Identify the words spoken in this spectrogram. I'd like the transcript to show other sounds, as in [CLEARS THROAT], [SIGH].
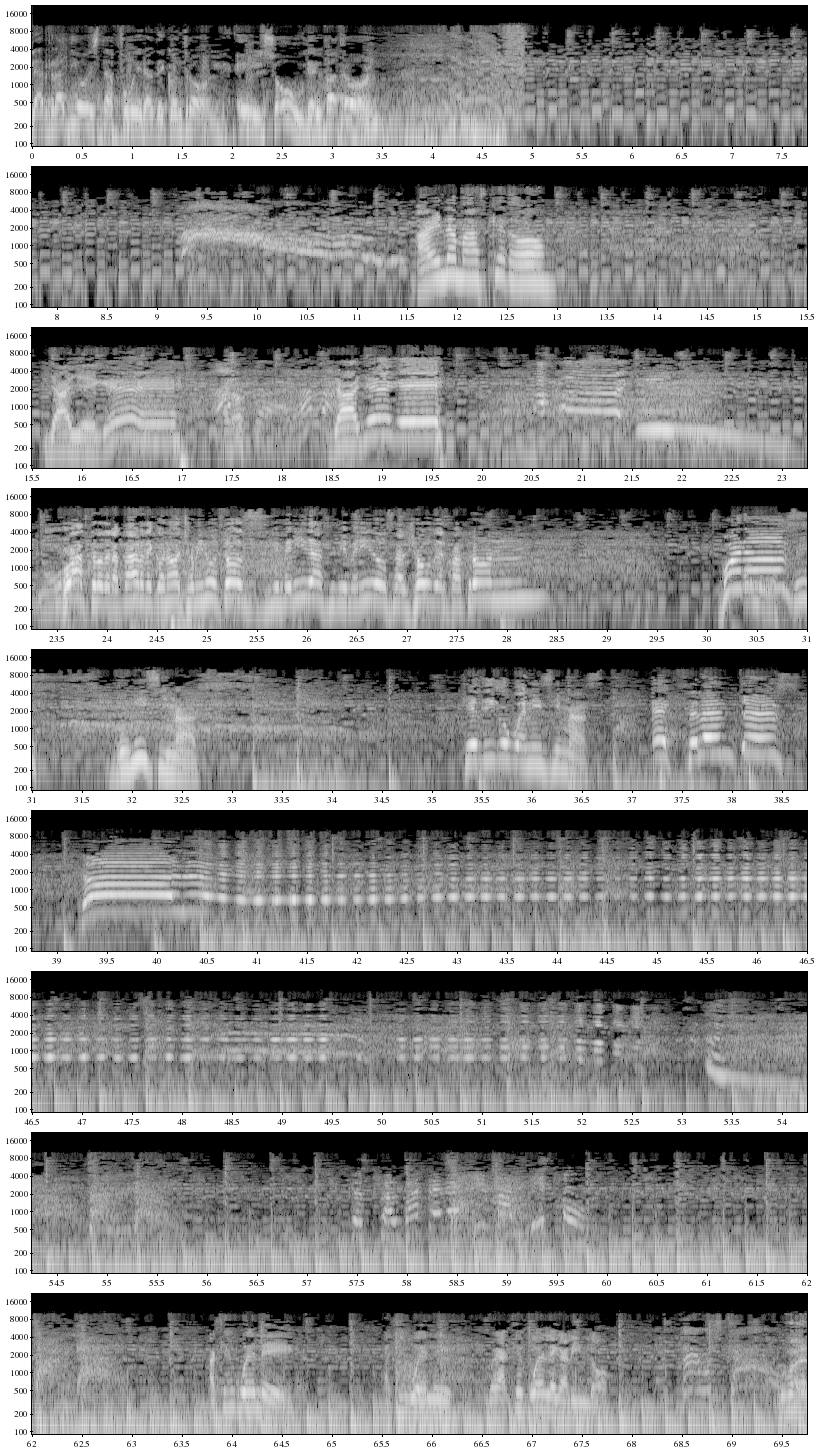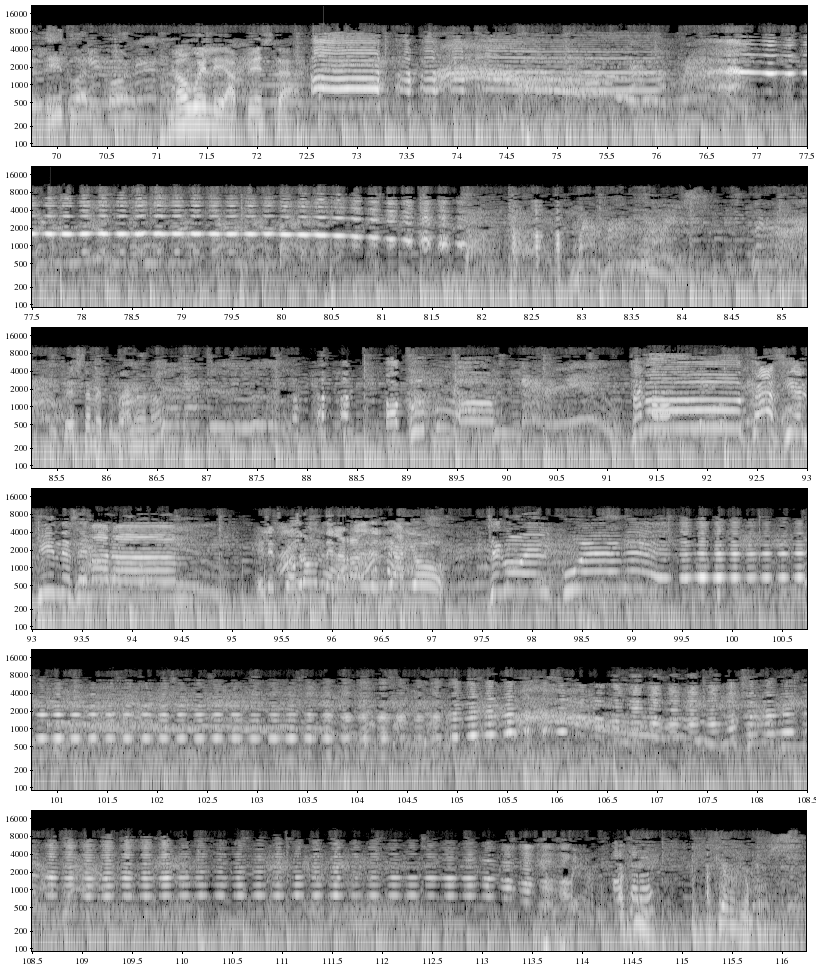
La radio está fuera de control. El show del patrón. Ahí nada más quedó. Ya llegué. Ah, no. Ya llegué. Cuatro de la tarde con ocho minutos. Bienvenidas y bienvenidos al show del patrón. Buenas. Buenísimas. ¿Qué digo buenísimas? Excelentes. ¡Te ¿A qué huele? ¿A qué huele? ¿A qué huele, Galindo? Maldito alcohol. No huele, apesta. Préstame tu mano, ¿no? ¡Ocupo! ¡Llegó casi el fin de semana! El escuadrón de la radio del diario. ¡Llegó el jueves! Aquí, aquí arrancamos.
